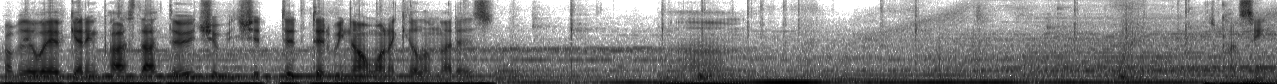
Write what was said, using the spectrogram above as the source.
Probably a way of getting past that dude. Should we? Should, did, did we not want to kill him? That is. Um. Cutscene.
